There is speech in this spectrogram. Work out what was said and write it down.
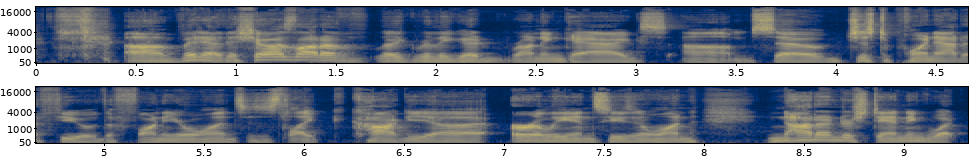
um, but yeah, the show has a lot of like really good running gags. Um, so just to point out a few of the funnier ones is like Kaguya early in season one, not understanding what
